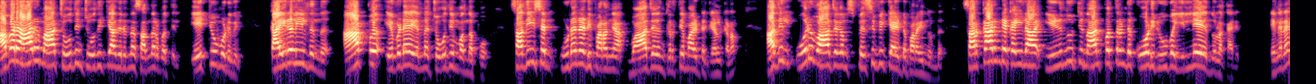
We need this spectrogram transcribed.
അവരാരും ആ ചോദ്യം ചോദിക്കാതിരുന്ന സന്ദർഭത്തിൽ ഏറ്റവും ഒടുവിൽ കൈരളിയിൽ നിന്ന് ആപ്പ് എവിടെ എന്ന ചോദ്യം വന്നപ്പോൾ സതീശൻ ഉടനടി പറഞ്ഞ വാചകം കൃത്യമായിട്ട് കേൾക്കണം. അതിൽ ഒരു വാചകം സ്പെസിഫിക് ആയിട്ട് പറയുന്നുണ്ട്. സർക്കാരിന്റെ കയ്യിൽ ആ എഴുന്നൂറ്റി നാൽപ്പത്തിരണ്ട് കോടി രൂപ ഇല്ലേ എന്നുള്ള കാര്യം. എങ്ങനെ?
